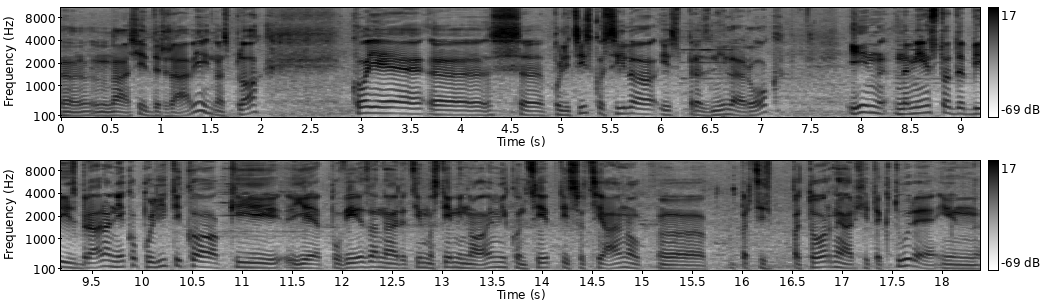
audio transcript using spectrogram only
v naši državi nasploh, ko je uh, s policijsko silo izpraznila rok. In namesto, da bi izbrala neko politiko, ki je povezana recimo s temi novimi koncepti socialno-participatorne uh, arhitekture in uh,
